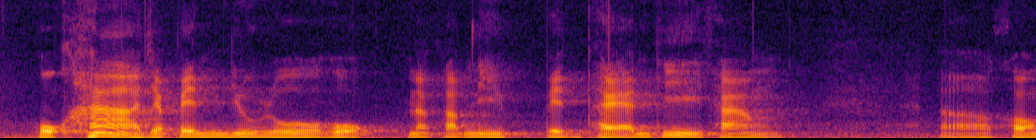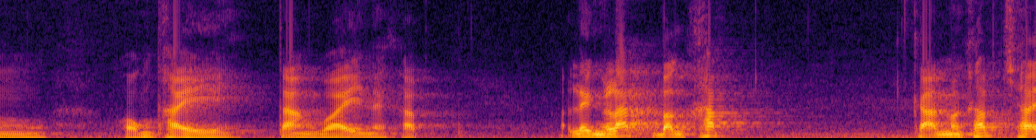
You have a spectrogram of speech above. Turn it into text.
65 จะเป็นยูโร 6 นะครับ นี่เป็นแผนที่ทางอของของไทยตั้งไว้นะครับ เร่งรัดบังคับ การบังคับใช้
